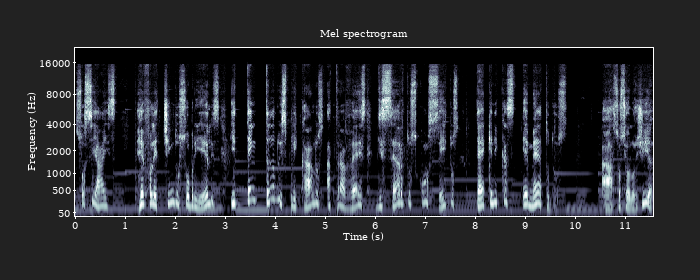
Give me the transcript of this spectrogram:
sociais, refletindo sobre eles e tentando explicá-los através de certos conceitos, técnicas e métodos. A sociologia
